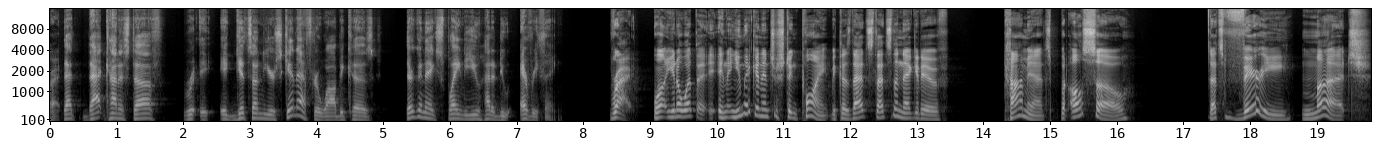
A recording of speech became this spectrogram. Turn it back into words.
Right. That that kind of stuff, it, it gets under your skin after a while because they're going to explain to you how to do everything. Right. Well, you know what? The, and you make an interesting point because that's that's the negative comments, but also that's very much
